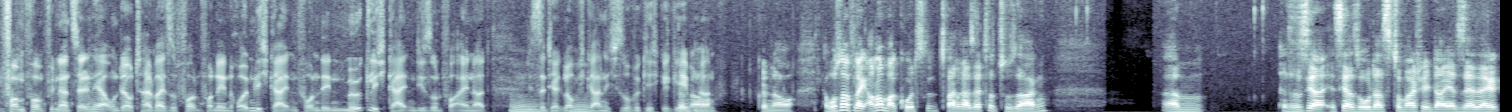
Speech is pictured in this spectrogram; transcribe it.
vom, vom finanziellen her und auch teilweise von, von den Räumlichkeiten, von den Möglichkeiten, die so ein Verein hat, mhm. die sind ja, glaube ich, mhm. gar nicht so wirklich gegeben. Genau. genau. Da muss man vielleicht auch noch mal kurz zwei, drei Sätze zu sagen. Ähm, es ist ja, ist ja so, dass zum Beispiel da jetzt sehr, sehr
